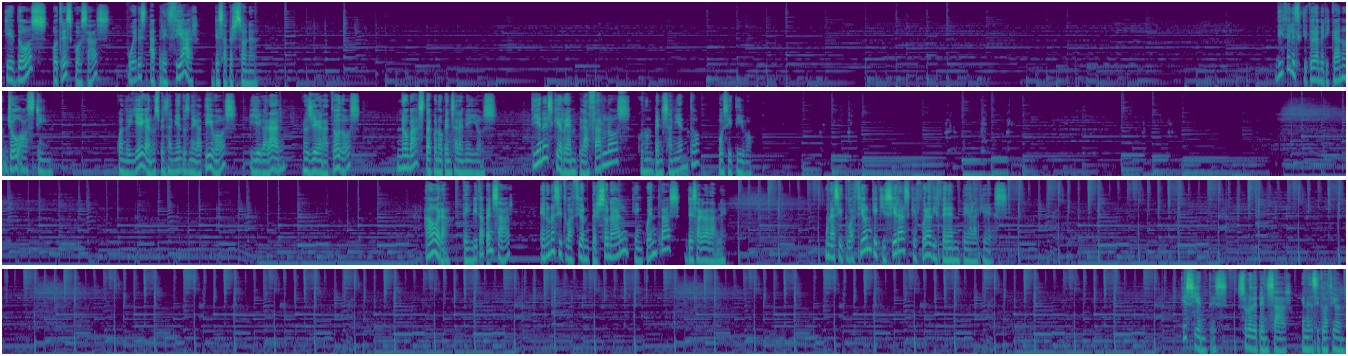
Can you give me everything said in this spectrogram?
¿Qué dos o tres cosas puedes apreciar de esa persona? Dice el escritor americano Joel Austin, cuando llegan los pensamientos negativos, y llegarán, nos llegan a todos, no basta con no pensar en ellos. Tienes que reemplazarlos con un pensamiento positivo. Ahora te invito a pensar en una situación personal que encuentras desagradable. Una situación que quisieras que fuera diferente a la que es. ¿Qué sientes solo de pensar en esa situación?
